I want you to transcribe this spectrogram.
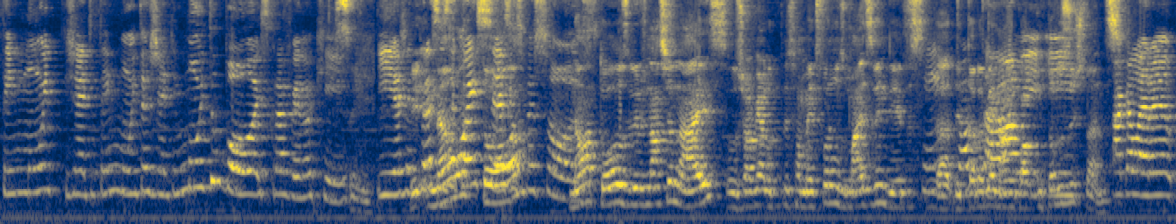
Tem muito, gente, tem muita gente muito boa escrevendo aqui. Sim. E a gente precisa conhecer toa- essas pessoas. Não à toa, os livros nacionais, os Jovem Adulto principalmente, foram os mais vendidos Sim, da- de toda a total, Bienal, em, todos os stands. A galera,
